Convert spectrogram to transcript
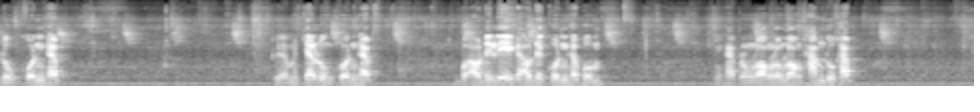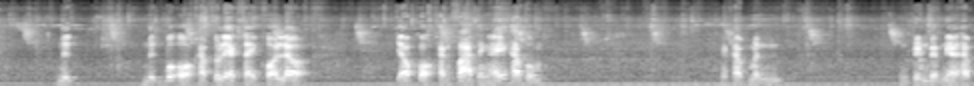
หลงกลครับ เผื่อมันจะหลงกลครับบ่เอาได้เล่ก็เอาได้กลครับผมนี่ครับลองลองลองลองทำดูครับ นึกนึกบ่ออกครับตัวแรกใส่คอนแล้วจะเอาเกาะคันฟาดยังไงครับ ผม นะครับมันมันเป็นแบบเนี้ยครับ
